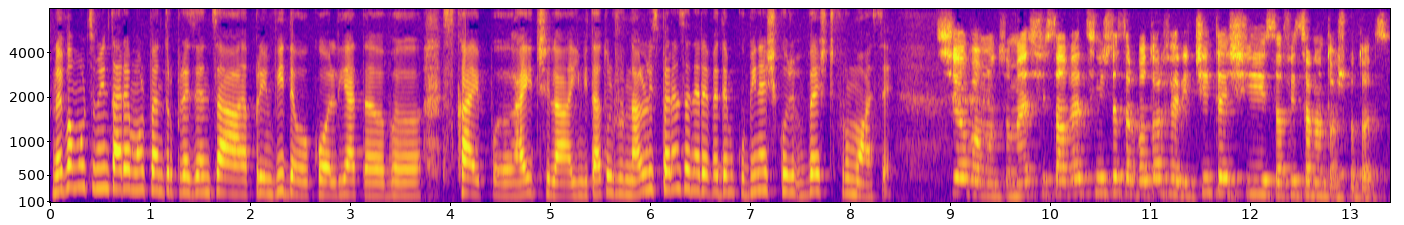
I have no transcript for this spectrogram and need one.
Noi vă mulțumim tare mult pentru prezența prin video call, iată, Skype aici la invitatul jurnalului. Sperăm să ne revedem cu bine și cu vești frumoase. Și eu vă mulțumesc și să aveți niște sărbători fericite și să fiți sănătoși cu toți.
